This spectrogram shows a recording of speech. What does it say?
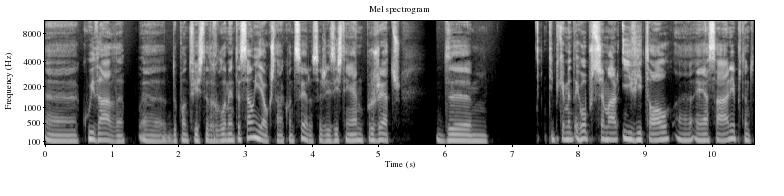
uh, cuidada uh, do ponto de vista de regulamentação e é o que está a acontecer. Ou seja, existem N projetos de tipicamente acabou por se chamar eVTOL uh, a essa área, portanto,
